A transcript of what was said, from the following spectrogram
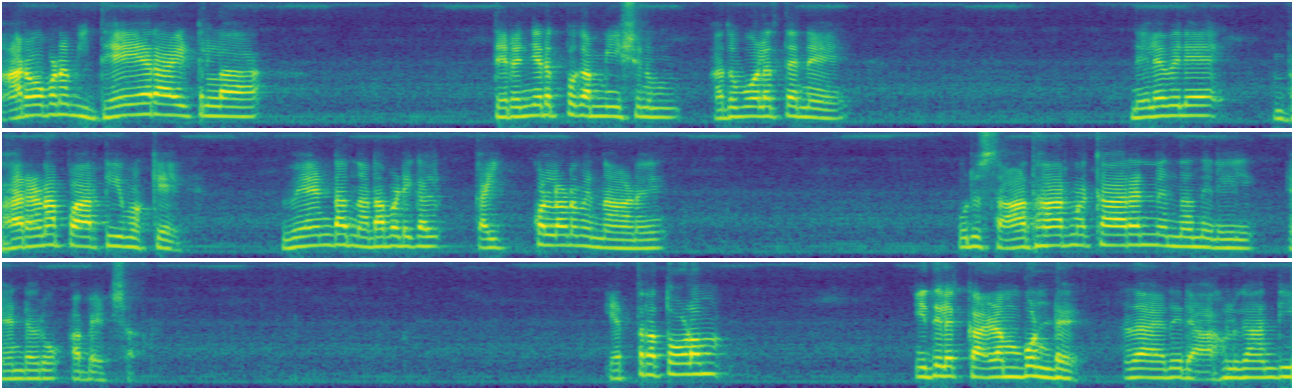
ആരോപണ വിധേയരായിട്ടുള്ള തിരഞ്ഞെടുപ്പ് കമ്മീഷനും അതുപോലെ തന്നെ നിലവിലെ ഭരണ പാർട്ടിയുമൊക്കെ വേണ്ട നടപടികൾ കൈക്കൊള്ളണമെന്നാണ് ഒരു സാധാരണക്കാരൻ എന്ന നിലയിൽ എന്റെ ഒരു അപേക്ഷ. എത്രത്തോളം ഇതിൽ കഴമ്പുണ്ട്? അതായത് രാഹുൽ ഗാന്ധി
